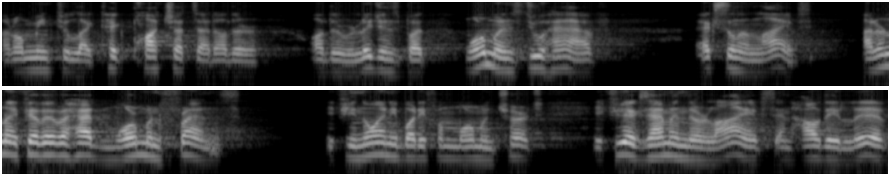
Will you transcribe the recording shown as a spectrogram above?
I don't mean to like take pot shots at other other religions, but Mormons do have excellent lives. I don't know if you've ever had Mormon friends. If you know anybody from Mormon church, if you examine their lives and how they live,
